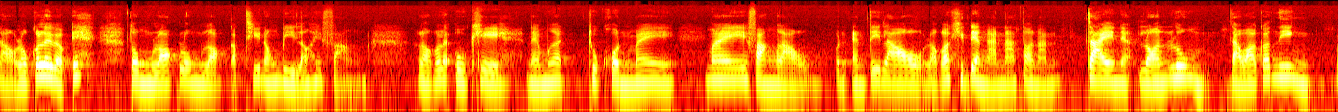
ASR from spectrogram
เรา เราก็เลยแบบเอ๊ะตรงล็อกลงล็อกกับที่น้องบีเล่าให้ฟัง เราก็เลยโอเค ในเมื่อทุกคนไม่ไม่ฟังเราคนแอนตี้เรา เราก็คิดอย่างนั้นนะ ตอนนั้นใจเนี่ยร้อนรุ่ม แต่ว่าก็นิ่งไป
